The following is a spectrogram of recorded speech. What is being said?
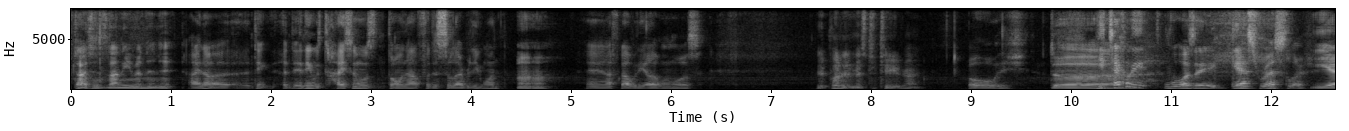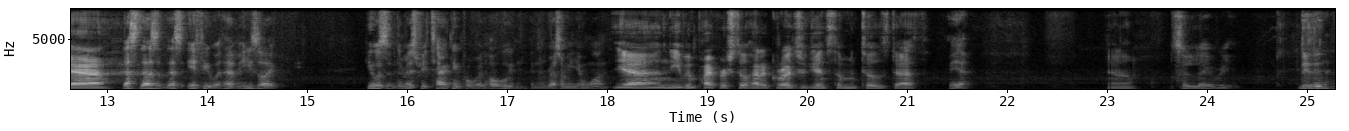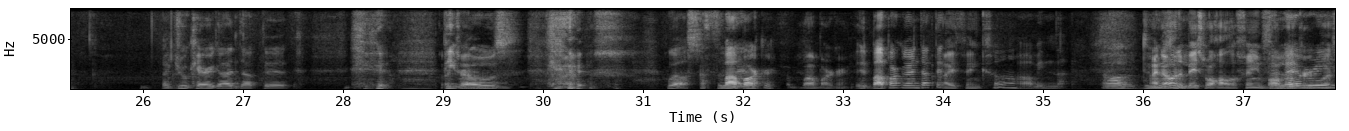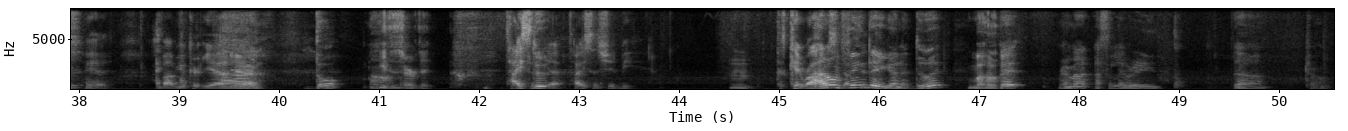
Tyson's not even in it. I know. I think I think it was Tyson was thrown out for the celebrity one, Uh huh. and I forgot what the other one was. They put in Mr. T, right? Oh, sh- Duh. he technically was a guest wrestler. Yeah. That's that's that's iffy with him. He's like, he was in the mystery tag team for with Hogan in WrestleMania one. Yeah, and even Piper still had a grudge against him until his death. Yeah, You know. celebrity did it like Drew Carey got inducted. Pete Which I. Who else? A Bob celeb- Barker. Bob Barker. Is Bob Barker inducted? I think so. I mean, not. oh dude I know in the Baseball Hall of Fame, Bob Barker Celebrity? was. Yeah. Bob Uecker. Yeah. I Yeah. Don't. He um, deserved it. Tyson. Dude. Yeah. Tyson should be. Mm. Because Kid Rock. I was don't think inducted. they're gonna do it. But But remember, a celebrity, um, Trump.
